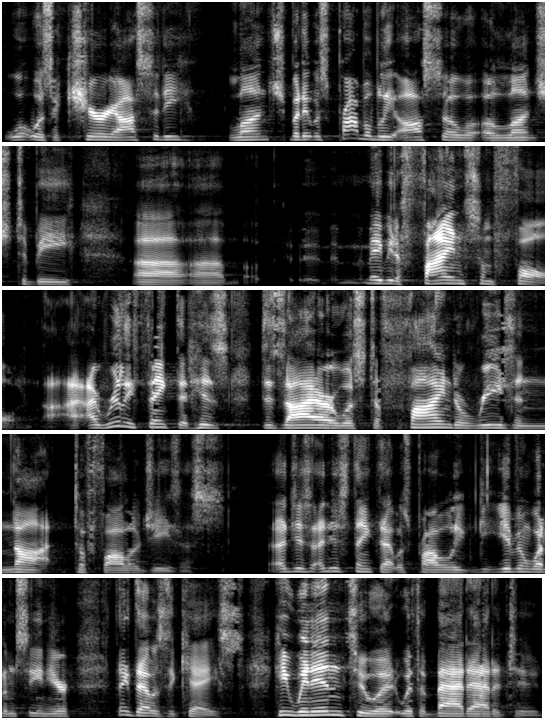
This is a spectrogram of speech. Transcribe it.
what was a curiosity lunch, but it was probably also a lunch to be uh, uh, maybe to find some fault. I, I really think that his desire was to find a reason not to follow Jesus. I just, I just think that was probably, given what I'm seeing here, I think that was the case. He went into it with a bad attitude,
